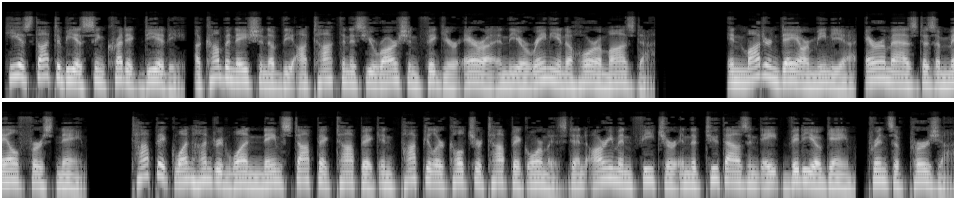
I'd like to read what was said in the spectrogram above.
He is thought to be a syncretic deity, a combination of the autochthonous Urartian figure Ara and the Iranian Ahura Mazda. In modern-day Armenia, Aramazd is a male first name. Topic 101 Names topic topic In popular culture topic Ormuzd and Ahriman feature in the 2008 video game, Prince of Persia.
